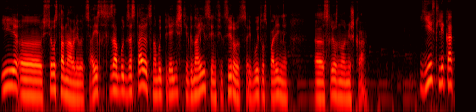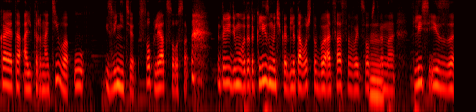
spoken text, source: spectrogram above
и все восстанавливается. А если слеза будет заставиться, она будет периодически гноиться, инфицироваться, и будет воспаление э, слезного мешка. Есть ли какая-то альтернатива у, извините, сопли отсоса? Это, видимо, вот эта клизмочка для того, чтобы отсасывать, собственно, слизь из...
